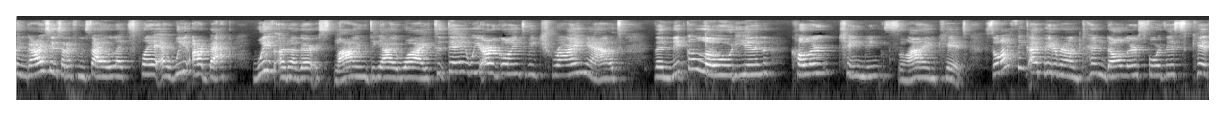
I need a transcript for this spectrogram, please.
and guys, it's Zaira from Zai Let's Play and we are back with another slime DIY. Today we are going to be trying out the Nickelodeon color changing slime kit. So I think I paid around $10 for this kit.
